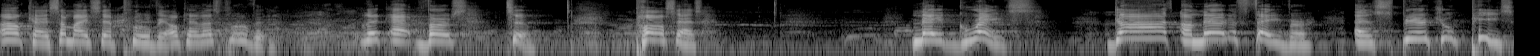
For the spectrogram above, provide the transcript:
Okay, somebody said prove it. Okay, let's prove it. Look at verse 2. Paul says, May grace, God's unmerited favor, and spiritual peace,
